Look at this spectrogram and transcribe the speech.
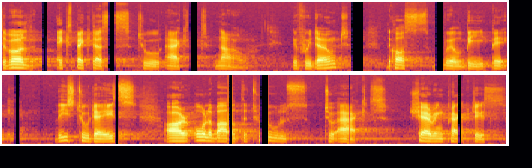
The world expects us to act now. If we don't, the costs will be big. These two days are all about the tools to act, sharing practice,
